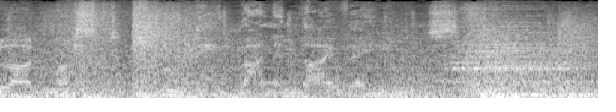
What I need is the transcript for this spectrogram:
Blood must truly run in thy veins.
